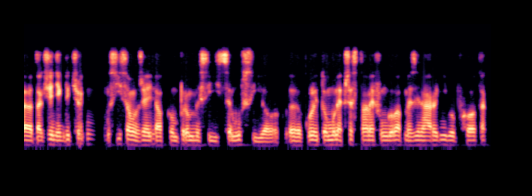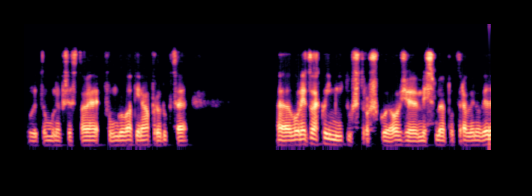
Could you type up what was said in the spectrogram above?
Eh, takže někdy člověk musí samozřejmě dělat kompromisy, se musí. Jo. Eh, kvůli tomu nepřestane fungovat mezinárodní obchod a kvůli tomu nepřestane fungovat jiná produkce. Eh, on je to takový mýtus trošku, jo, že my jsme potravinově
